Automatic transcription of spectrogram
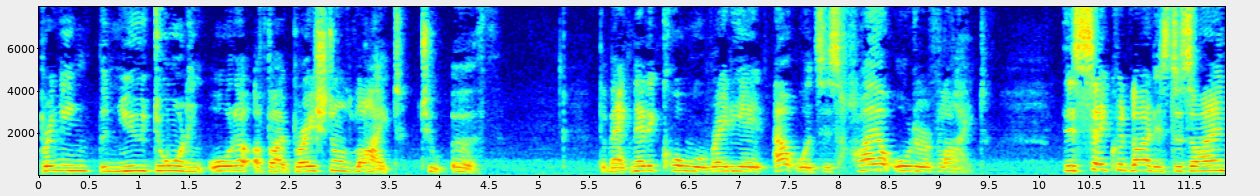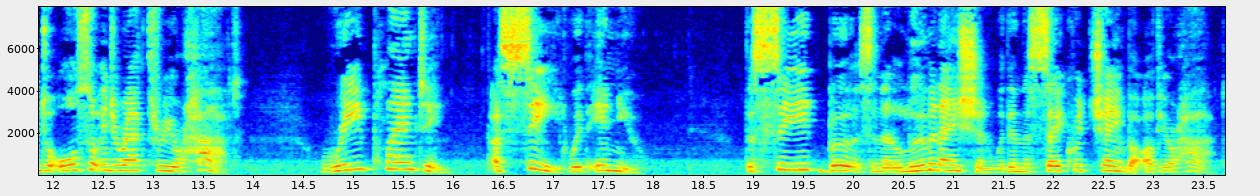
bringing the new dawning order of vibrational light to Earth. The magnetic core will radiate outwards this higher order of light. This sacred light is designed to also interact through your heart, replanting a seed within you. the seed bursts in illumination within the sacred chamber of your heart.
